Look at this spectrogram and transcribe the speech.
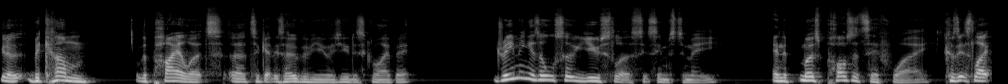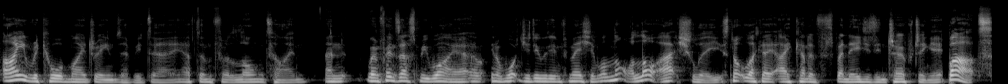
you know, become the pilot uh, to get this overview as you describe it. Dreaming is also useless, it seems to me, in the most positive way because it's like I record my dreams every day. I've done for a long time, and when friends ask me why, I, you know, what do you do with the information? Well, not a lot actually. It's not like I, I, kind of spend ages interpreting it, but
